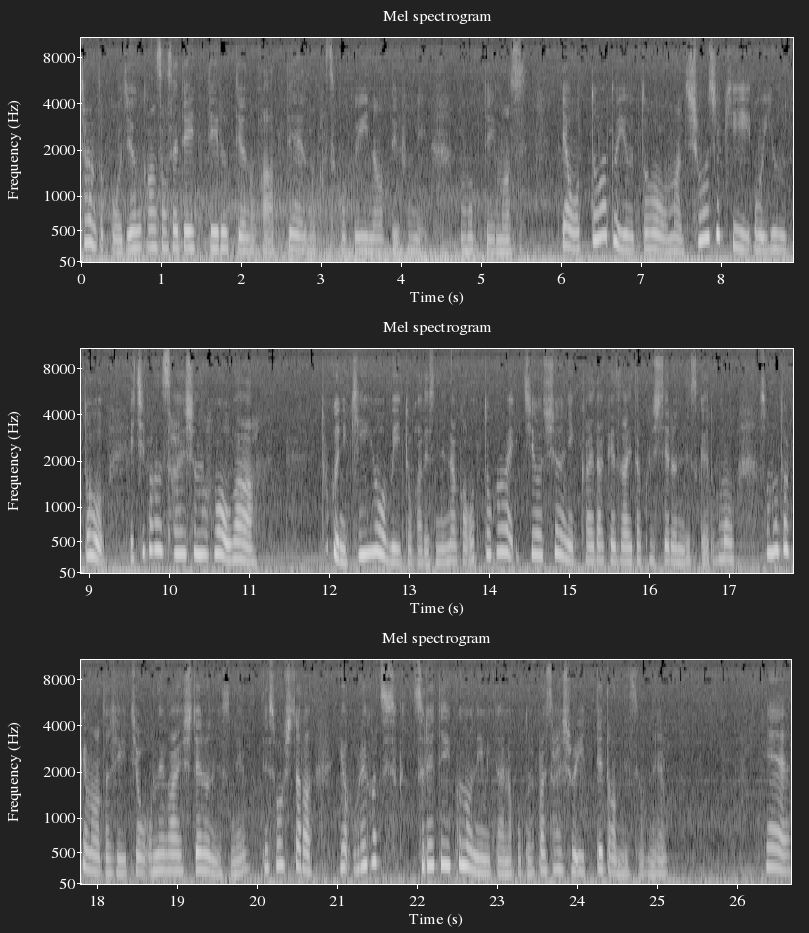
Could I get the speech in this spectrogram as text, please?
ちゃんとこう循環させていっているっていうのがあってなんかすごくいいなっていうふうに思っています。で夫はというと、まあ、正直を言うと一番最初の方は特に金曜日とかですねなんか夫が一応週に1回だけ在宅してるんですけれどもその時も私一応お願いしてるんですね。でそうしたら「いや俺が連れて行くのに」みたいなことをやっぱり最初言ってたんですよね。で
